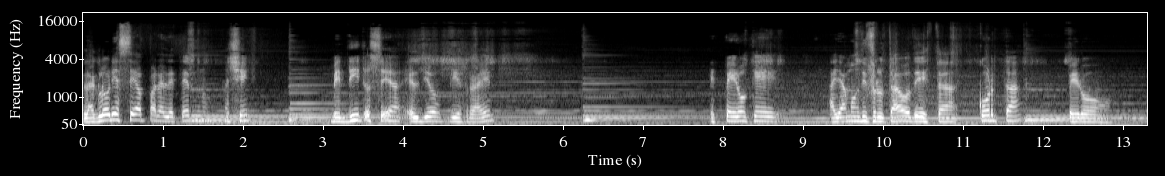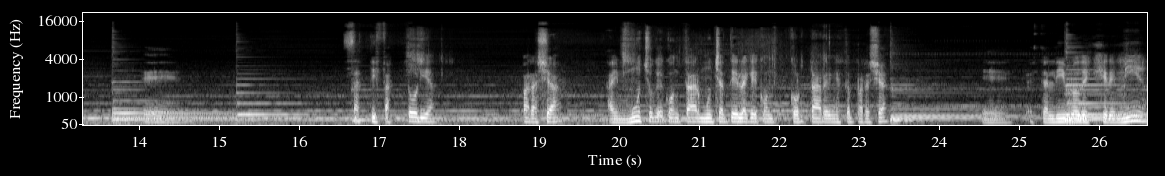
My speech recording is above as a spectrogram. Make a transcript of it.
La gloria sea para el eterno Hashem. Bendito sea el Dios de Israel. Espero que hayamos disfrutado de esta corta pero eh, satisfactoria para allá. Hay mucho que contar, mucha tela que cortar en esta para allá. Eh, está el libro de Jeremías,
